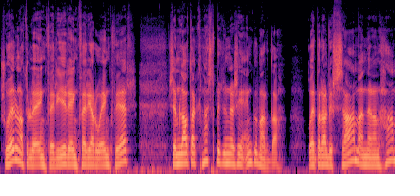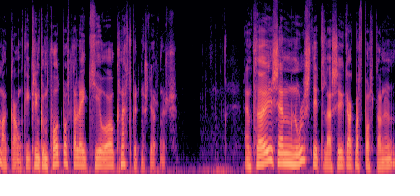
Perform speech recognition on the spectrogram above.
Svo eru náttúrulega einhverjir, einhverjar og einhver sem láta knastbyrjuna sig engum varða og er bara alveg sama um þennan hamagang í kringum fótbolltaleiki og knastbyrnustjörnur. En þau sem núlstilla sig gagvart boltanum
